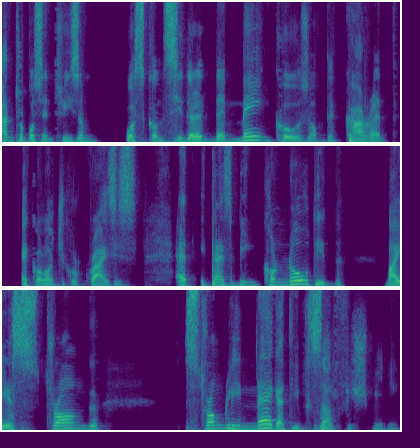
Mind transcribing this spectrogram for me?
Anthropocentrism was considered the main cause of the current ecological crisis, and it has been connoted by a strong, strongly negative selfish meaning.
